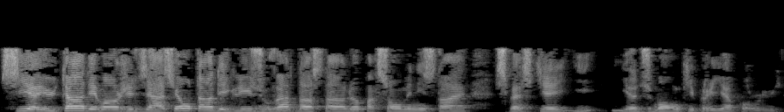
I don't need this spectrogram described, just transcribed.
S'il y a eu tant d'évangélisation, tant d'églises ouvertes dans ce temps-là par son ministère, c'est parce qu'il y, a du monde qui priait pour lui.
